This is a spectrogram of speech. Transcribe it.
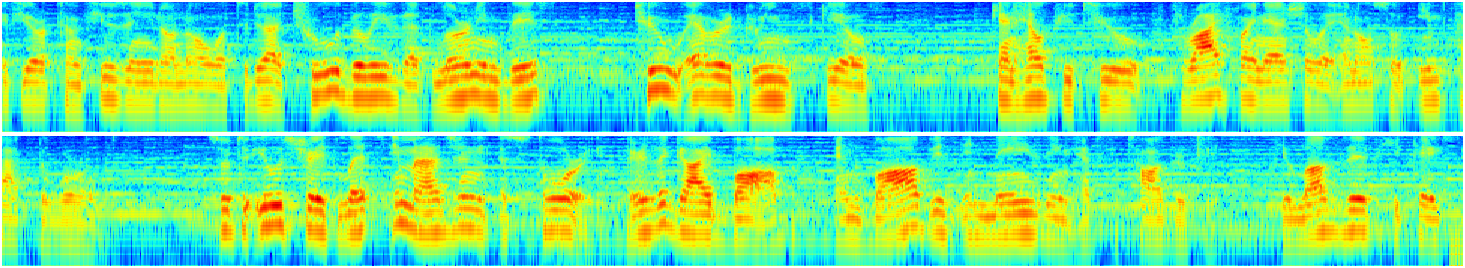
if you're confused and you don't know what to do, I truly believe that learning these two evergreen skills can help you to thrive financially and also impact the world. So to illustrate, let's imagine a story. There's a guy, Bob, and Bob is amazing at photography. He loves it, he takes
